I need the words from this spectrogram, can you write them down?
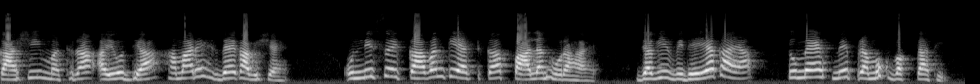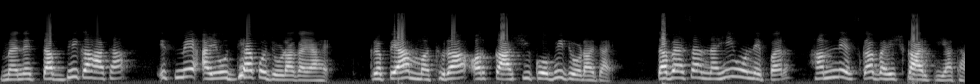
काशी, मथुरा, अयोध्या हमारे हृदय का विषय है। उन्नीस सौ इक्यावन के एक्ट का पालन हो रहा है। जब ये विधेयक आया तो मैं इसमें प्रमुख वक्ता थी। मैंने तब भी कहा था, इसमें अयोध्या को जोड़ा गया है। कृपया मथुरा और काशी को भी जोड़ा जाए। तब ऐसा नहीं होने पर हमने इसका बहिष्कार किया था।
